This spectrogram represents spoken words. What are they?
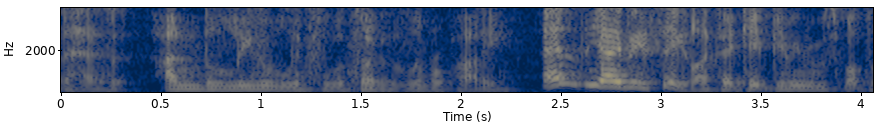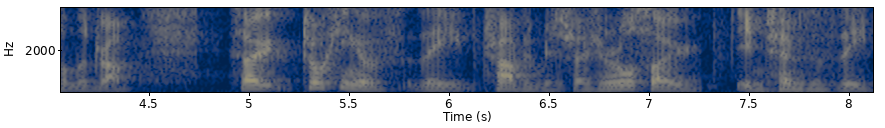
has unbelievable influence over the Liberal Party and the ABC. Like they keep giving them spots on the drum. So talking of the Trump administration, and also in terms of the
